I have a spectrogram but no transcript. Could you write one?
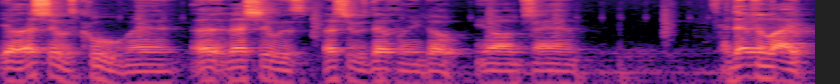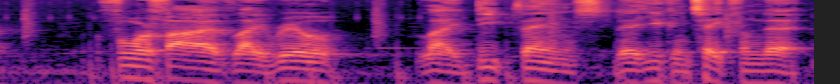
Yo, that shit was cool, man. That, that shit was that shit was definitely dope. You know what I'm saying? I definitely like four or five like real like deep things that you can take from that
